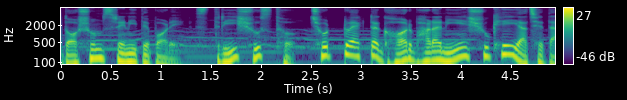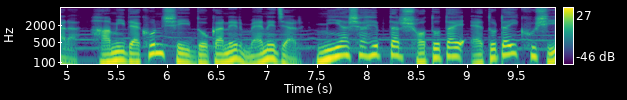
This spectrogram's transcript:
দশম শ্রেণীতে পড়ে। স্ত্রী সুস্থ। ছোট্ট একটা ঘর ভাড়া নিয়ে সুখেই আছে তারা। হামিদ এখন সেই দোকানের ম্যানেজার। মিয়া সাহেব তার সততায় এতটাই খুশি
